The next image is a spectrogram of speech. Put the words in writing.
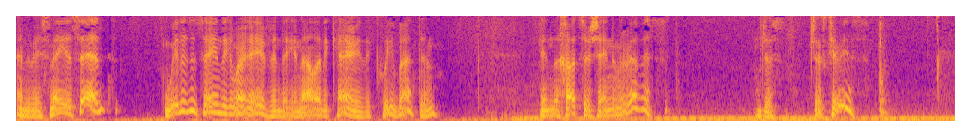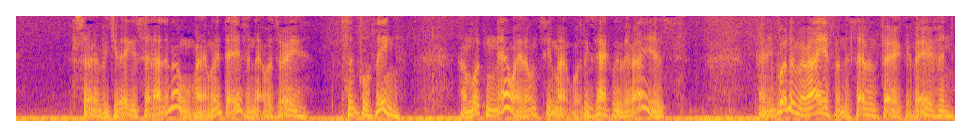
And the Beis Meir said, where does it say in the Gemara Erevin that you're not allowed to carry the kli batim in the chatzar sheinim revis? I'm just, just curious. So Rabbi Akiva Eiger said, I don't know. When I learned Erevin, that was a very simple thing. I'm looking now, I don't see my, what exactly the ray is. And he brought a Mariah from the seventh parak of Erevin,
